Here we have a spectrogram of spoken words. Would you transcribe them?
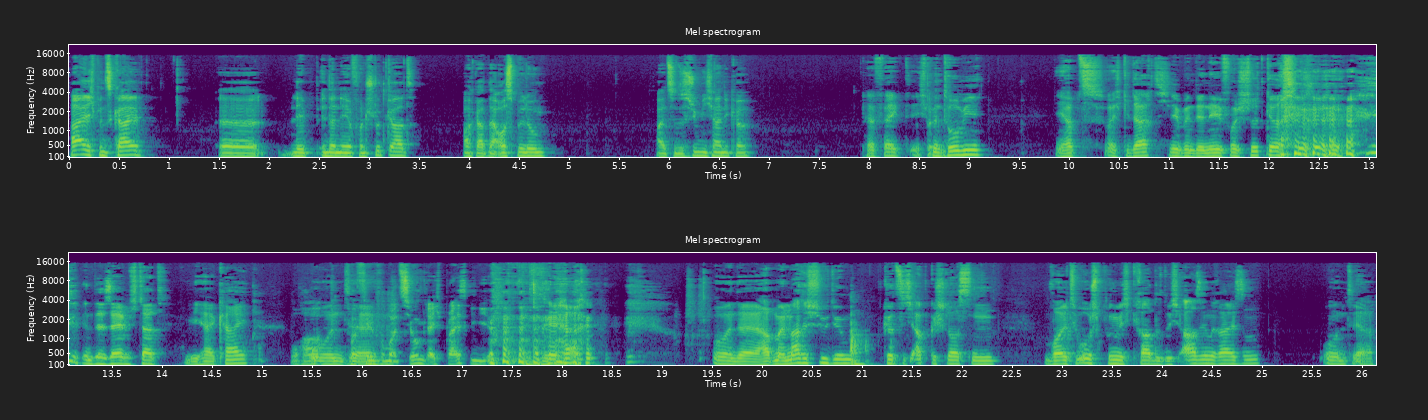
Hi, ich bin Sky. Äh, lebe in der Nähe von Stuttgart. Mach gerade eine Ausbildung als Industriemechaniker. Perfekt. Ich bin Tobi. Ihr habt's euch gedacht, ich lebe in der Nähe von Stuttgart. in derselben Stadt wie Herr Kai. Oha, Und, voll viel äh, Information gleich preisgegeben. ja. Und äh, habe mein Mathestudium kürzlich abgeschlossen, wollte ursprünglich gerade durch Asien reisen und ja,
